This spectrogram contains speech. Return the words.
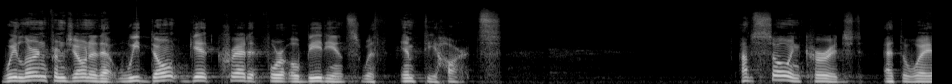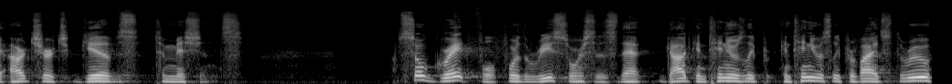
We learn from Jonah that we don't get credit for obedience with empty hearts. I'm so encouraged at the way our church gives to missions. I'm so grateful for the resources that God continuously, continuously provides through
